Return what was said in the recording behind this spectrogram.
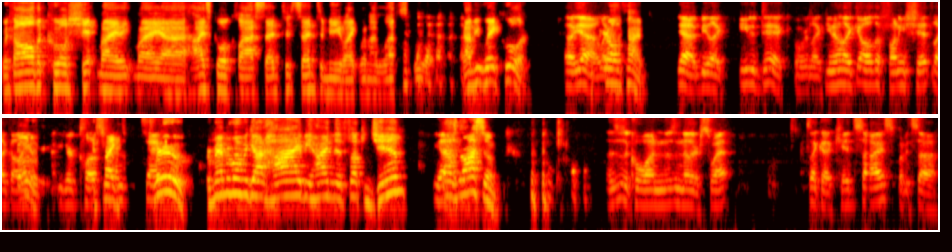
with all the cool shit my my uh, high school class said to said to me like when I left school. That'd be way cooler. Oh yeah it all the time. yeah it'd be like eat a dick or like you know like all the funny shit like all your, your close It's like, friends would say. Drew, remember when we got high behind the fucking gym? yeah That was awesome. This is a cool one. This is another sweat. It's like a kid size, but it's a.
